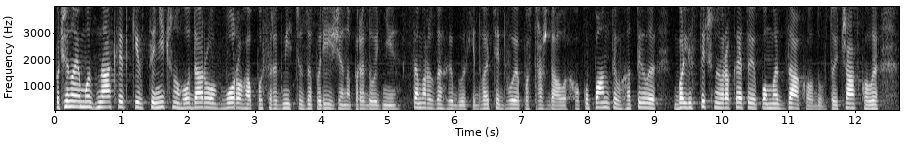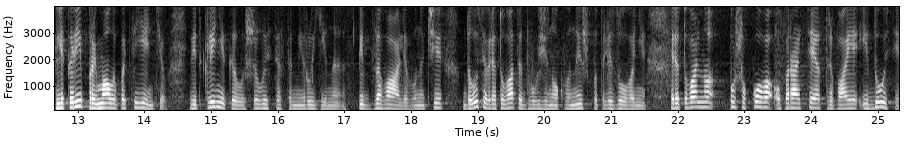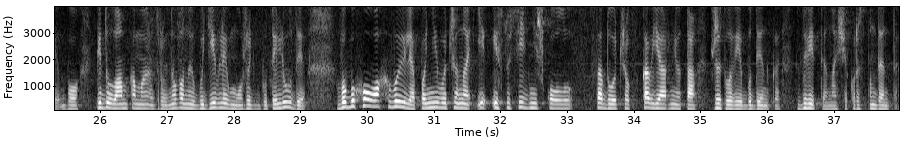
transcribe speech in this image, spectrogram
Починаємо з наслідків цинічного удару ворога по середмістю Запоріжжя напередодні. Семеро загиблих і 22 постраждалих. Окупанти вгатили балістичною ракетою по медзакладу в той час, коли лікарі приймали пацієнтів. Від клініки лишилися самі руїни. З-під завалів вночі вдалося врятувати двох жінок. Вони шпиталізовані. Рятувально Пошукова операція триває і досі, бо під уламками зруйнованої будівлі можуть бути люди. Вибухова хвиля понівечена і, і сусідні школу, садочок, кав'ярню та житлові будинки. Звідти наші кореспонденти.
